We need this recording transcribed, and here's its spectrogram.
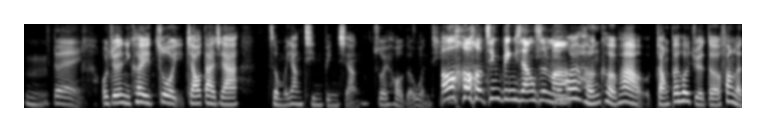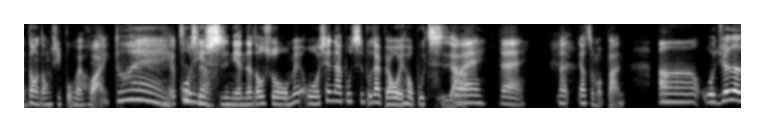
嗯，对，我觉得你可以做教大家怎么样清冰箱，最后的问题。哦，清冰箱是吗？因为很可怕，长辈会觉得放冷冻的东西不会坏。对，过期十年的都说我没，我现在不吃，不代表我以后不吃啊。对对，那要怎么办？嗯、我觉得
